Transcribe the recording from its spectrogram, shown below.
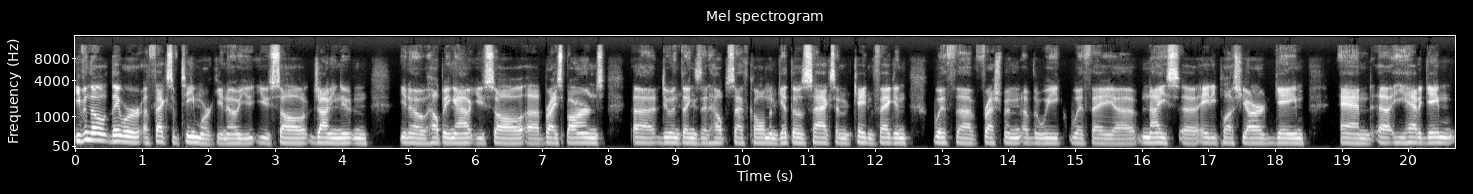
even though they were effects of teamwork. You know, you you saw Johnny Newton, you know, helping out. You saw uh, Bryce Barnes uh, doing things that help Seth Coleman get those sacks and Kaden Feagin with uh, freshman of the week with a uh, nice uh, 80 plus yard game. And uh, he had a game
